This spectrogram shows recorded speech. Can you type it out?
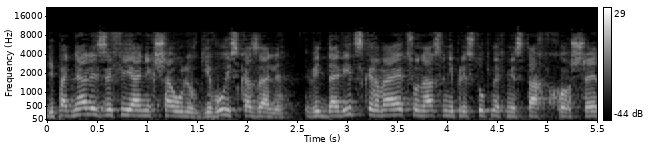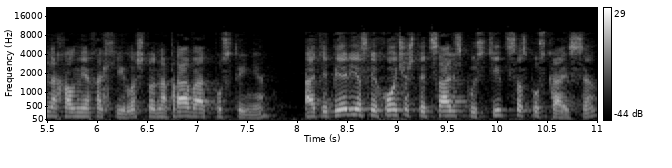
И поднялись Зефияне к Шаулю в Гиву и сказали, ведь Давид скрывается у нас в неприступных местах в Хорше на холме Хахила, что направо от пустыни. А теперь, если хочешь ты, царь, спуститься, спускайся,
